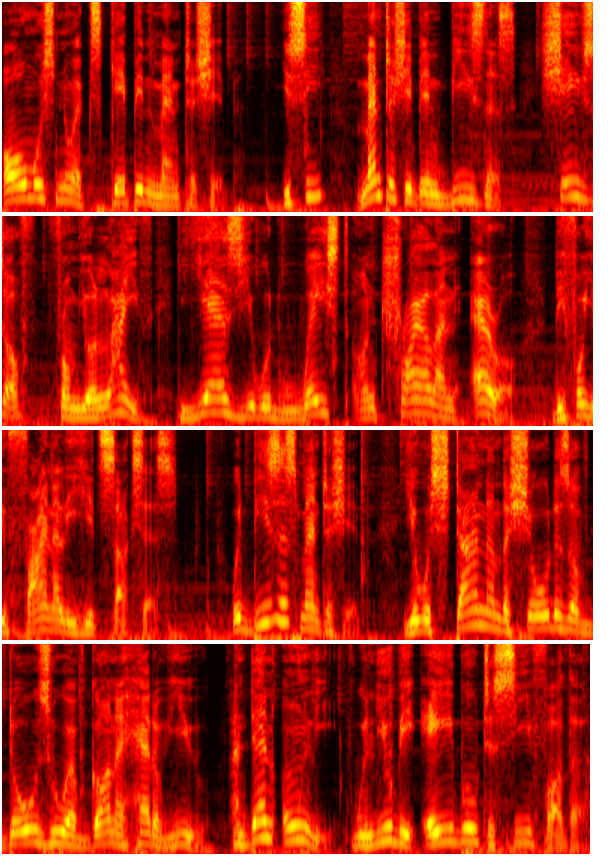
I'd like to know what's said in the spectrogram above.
almost no escaping mentorship. You see, mentorship in business shaves off from your life years you would waste on trial and error before you finally hit success. With business mentorship, you will stand on the shoulders of those who have gone ahead of you, and then only will you be able to see further.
